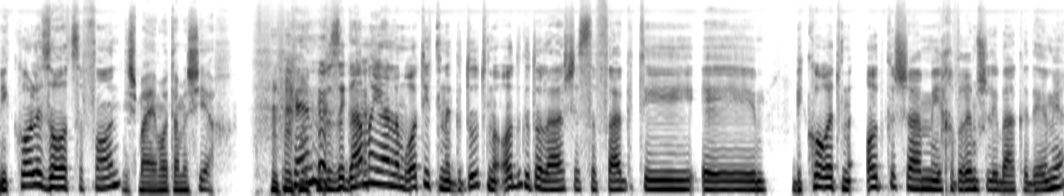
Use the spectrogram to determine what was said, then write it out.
מכל אזור הצפון. נשמע ימות המשיח. כן, וזה גם היה למרות התנגדות מאוד גדולה שספגתי אה, ביקורת מאוד קשה מחברים שלי באקדמיה,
